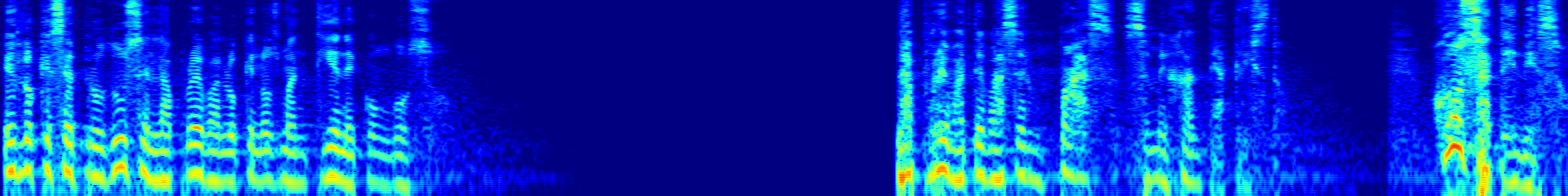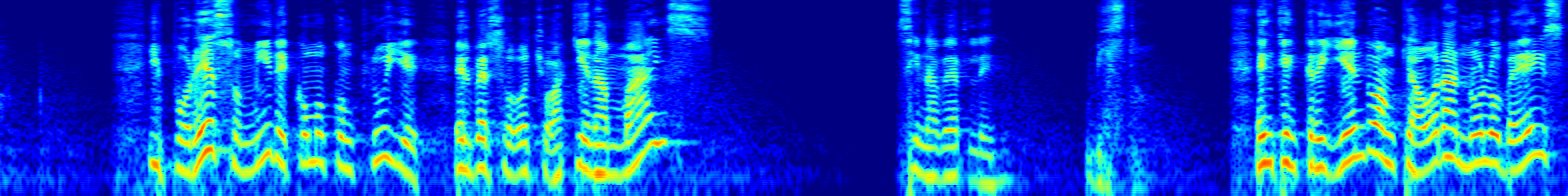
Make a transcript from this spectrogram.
Es lo que se produce en la prueba lo que nos mantiene con gozo. La prueba te va a hacer más semejante a Cristo. Gózate en eso. Y por eso mire cómo concluye el verso 8. A quien amáis sin haberle visto. En quien creyendo, aunque ahora no lo veis,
